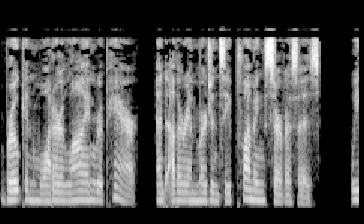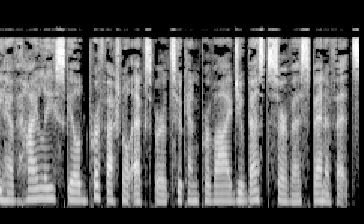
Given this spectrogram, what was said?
broken water line repair, and other emergency plumbing services. We have highly skilled professional experts who can provide you best service benefits.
